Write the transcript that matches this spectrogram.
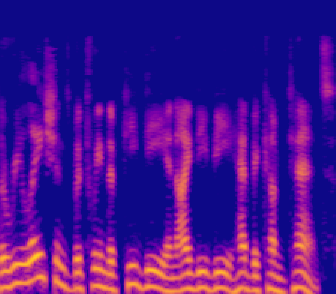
the relations between the PD and IDV had become tense.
